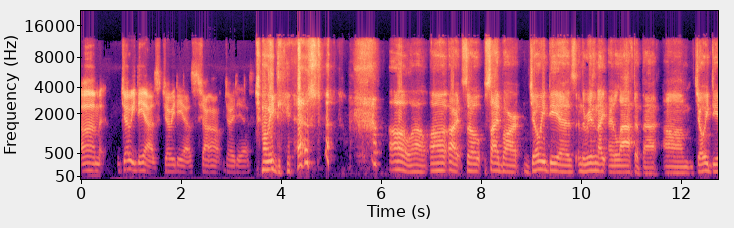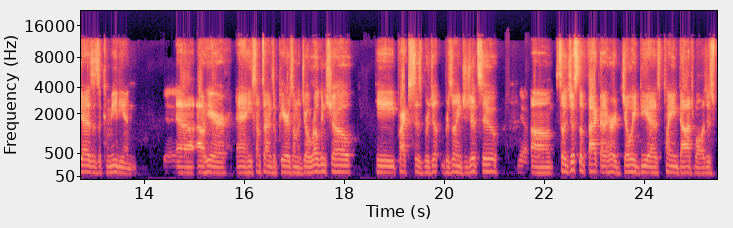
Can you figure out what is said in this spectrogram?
Um, Joey Diaz. Joey Diaz. Shout out Joey Diaz. Joey Diaz. oh wow! Uh, all right. So sidebar: Joey Diaz, and the reason I, I laughed at that, um, Joey Diaz is a comedian. Uh, out here, and he sometimes appears on the Joe Rogan show. He practices Brazil- Brazilian Jiu Jitsu. Yeah. Um, so just the fact that I heard Joey Diaz playing dodgeball just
